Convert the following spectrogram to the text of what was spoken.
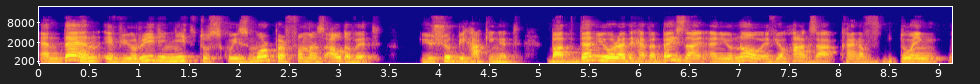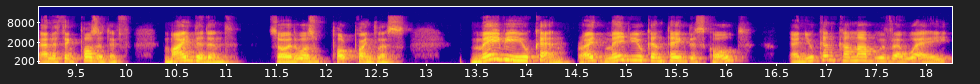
And then if you really need to squeeze more performance out of it, you should be hacking it. But then you already have a baseline and you know if your hacks are kind of doing anything positive. My didn't. So it was po pointless maybe you can, right? Maybe you can take this code and you can come up with a way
